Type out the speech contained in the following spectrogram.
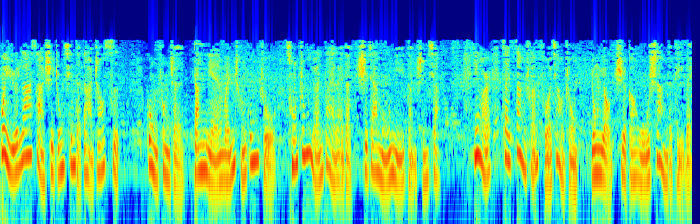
位于拉萨市中心的大昭寺，供奉着当年文成公主从中原带来的释迦牟尼等神像，因而，在藏传佛教中拥有至高无上的地位。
